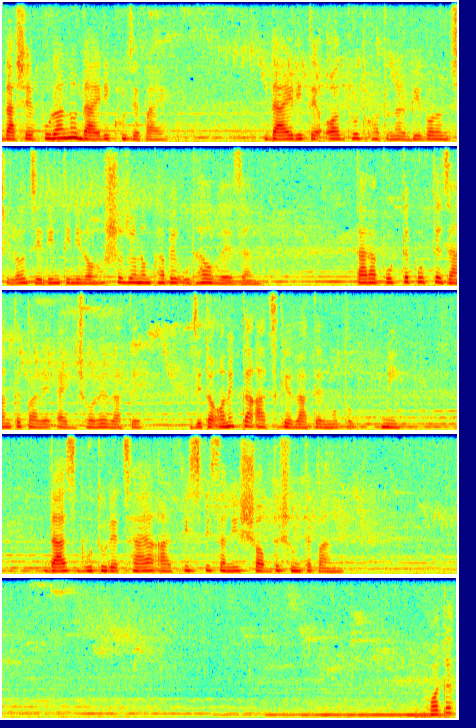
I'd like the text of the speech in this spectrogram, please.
দাসের পুরানো ডায়েরি খুঁজে পায়। ডায়েরিতে অদ্ভুত ঘটনার বিবরণ ছিল যেদিন তিনি রহস্যজনকভাবে উধাও হয়ে যান। তারা পড়তে পড়তে জানতে পারে এক ঝড়ের রাতে, যেটা অনেকটা আজকের রাতের মতো, মি। দাস ভুতুরে ছায়া আর ফিসফিসানির শব্দ শুনতে পান। হঠাৎ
